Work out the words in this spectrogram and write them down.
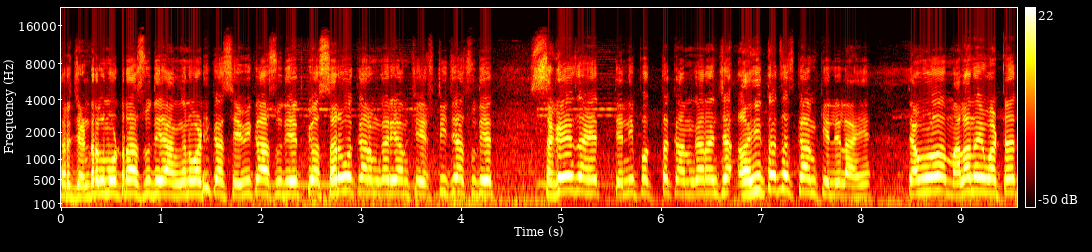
तर जनरल मोटर असू दे अंगणवाडी का सेविका असू देत किंवा सर्व कामगारी आमचे एस टीचे असू देत सगळेच आहेत. त्यांनी फक्त कामगारांच्या अहिताचंच काम केलेलं आहे. त्यामुळं मला नाही वाटत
